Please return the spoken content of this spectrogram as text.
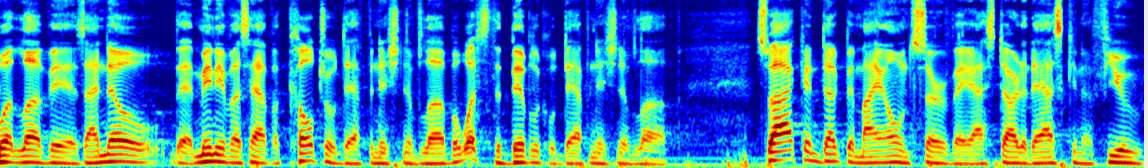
what love is. I know that many of us have a cultural definition of love, but what's the biblical definition of love? So I conducted my own survey. I started asking a few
